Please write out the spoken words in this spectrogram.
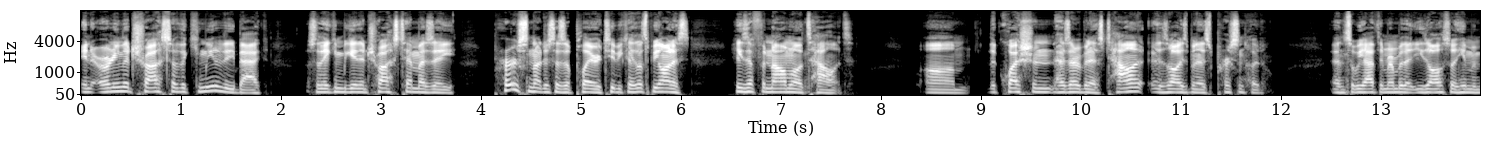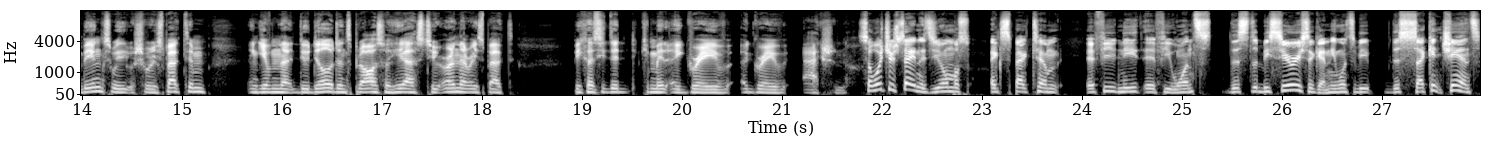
and earning the trust of the community back, so they can begin to trust him as a person, not just as a player too. Because let's be honest, he's a phenomenal talent. Um, the question has never been his talent; has always been his personhood. And so we have to remember that he's also a human being, so we should respect him and give him that due diligence. But also, he has to earn that respect because he did commit a grave, a grave action. So what you're saying is you almost expect him if he need if he wants this to be serious again, he wants to be this second chance,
